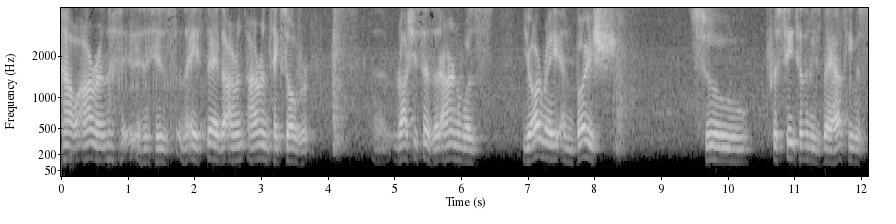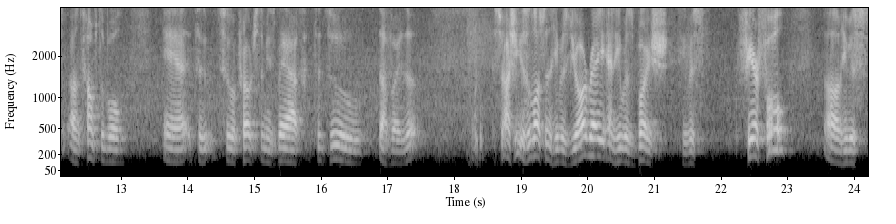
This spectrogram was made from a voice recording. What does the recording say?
How Aaron, his in the eighth day, the Aaron, Aaron takes over. Uh, Rashi says that Aaron was Yoreh and Boish to proceed to the Mizbeach. He was uncomfortable uh, to, to approach the Mizbeach to do the Avodah. So Rashi a lesson. He was Yoreh and he was Boish. He was fearful, um, he was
